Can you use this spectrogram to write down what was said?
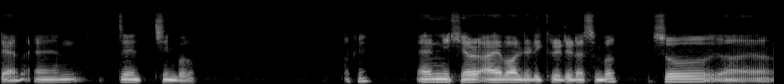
tab and change symbol okay. And here I have already created a symbol. So uh,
